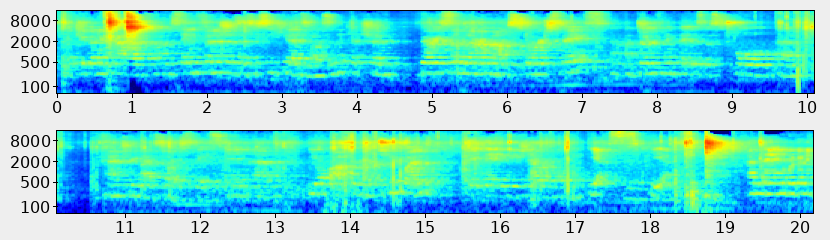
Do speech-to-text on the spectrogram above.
But you're going to have um, the same finishes as you see here as well as in the kitchen. Very similar amount of storage space. Um, I don't think there is this tall um, pantry-like storage space in um, your bathroom in the 2-1. Yes, yes. And then we're going to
